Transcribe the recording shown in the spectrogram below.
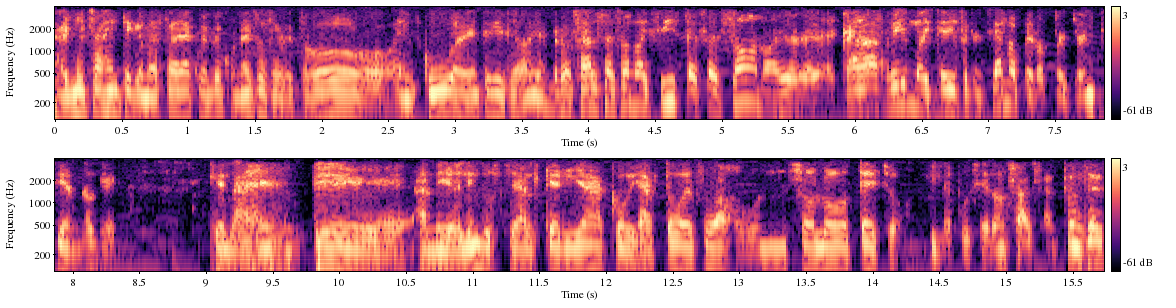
hay mucha gente que no está de acuerdo con eso, sobre todo en Cuba, hay gente que dice, oye, pero salsa eso no existe, eso es son, cada ritmo hay que diferenciarlo, pero pues yo entiendo que que la gente a nivel industrial quería cobijar todo eso bajo un solo techo y le pusieron salsa. Entonces,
